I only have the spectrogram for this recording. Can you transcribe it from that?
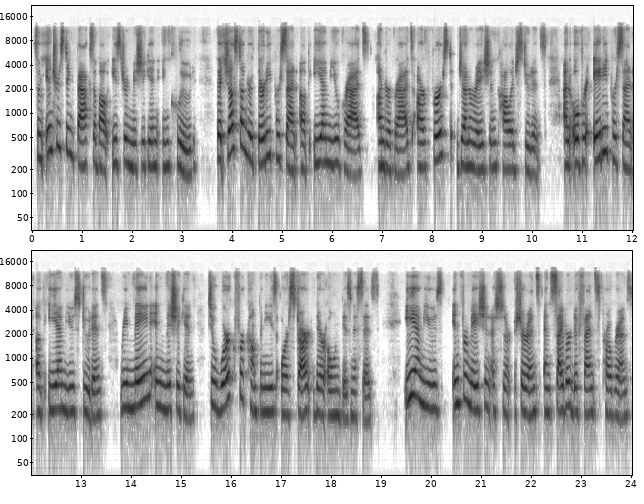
Some interesting facts about Eastern Michigan include that just under 30% of EMU grads, undergrads, are first generation college students, and over 80% of EMU students remain in Michigan to work for companies or start their own businesses. EMU's information assurance and cyber defense programs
